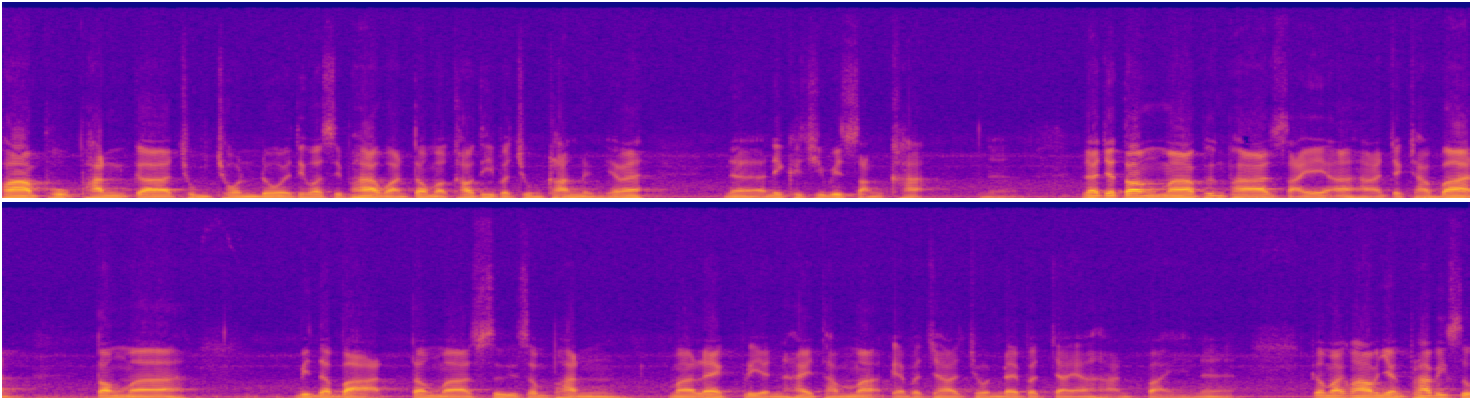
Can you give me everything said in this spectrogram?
ความผูกพันกับชุมชนโดยที่ว่า 15 วันต้องมาเข้าที่ประชุมครั้งหนึ่งใช่ไหมนะนี่คือชีวิตสังฆะนะแล้วจะต้องมาพึ่งพาอาศัยอาหารจากชาวบ้าน ต้องมาบิณฑบาตต้องมาสื่อสัมพันธ์ มาแลกเปลี่ยนให้ธรรมะแก่ประชาชนได้ปัจจัยอาหารไปนะก็หมายความอย่างพระภิกษุ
